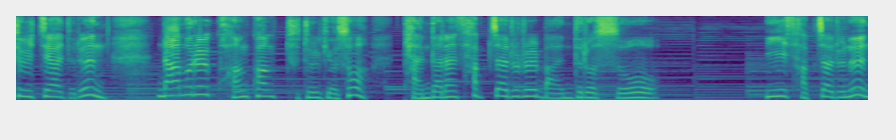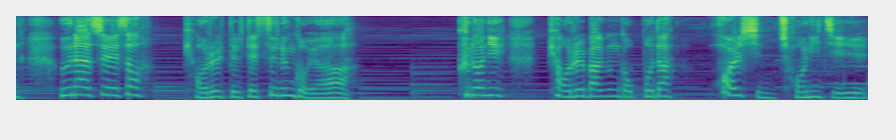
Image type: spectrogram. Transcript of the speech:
둘째 아들은 나무를 쾅쾅 두들겨서 단단한 삽자루를 만들었어. 이 삽자루는 은하수에서 별을 뜰 때 쓰는 거야. 그러니 별을 박은 것보다 훨씬 전이지.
